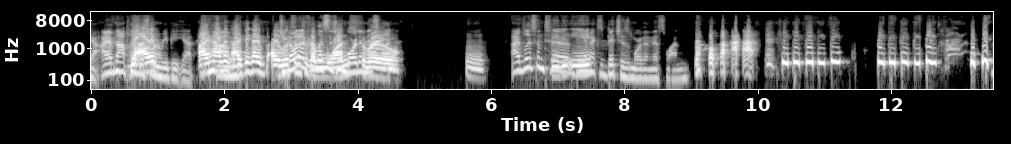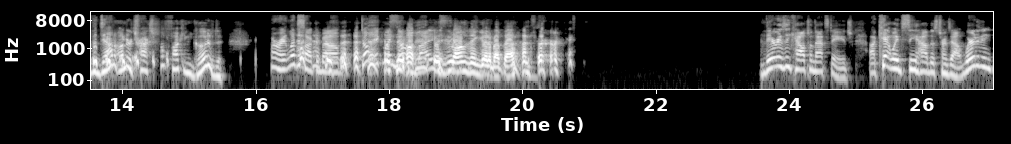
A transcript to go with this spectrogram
Yeah, I have not played yeah, this one on repeat yet. I haven't. Um, I think I've I listened to them listened once to more through. Hmm. I've listened to BDE? BMX bitches more than this one. beep beep beep beep beep beep beep beep beep beep. the down under track's so fucking good. All right, let's talk about. Don't make my note. That's the only thing good about that hunter. there is a couch on that stage. I can't wait to see how this turns out. Where do they,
